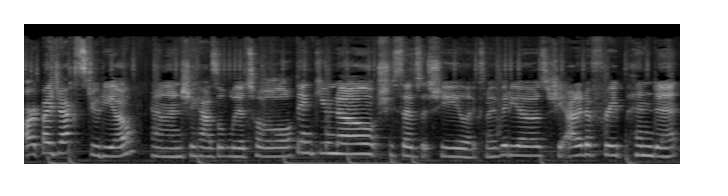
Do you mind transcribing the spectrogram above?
Art by Jac Studio. And then she has a little thank you note. She says that she likes my videos. She added a free pendant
